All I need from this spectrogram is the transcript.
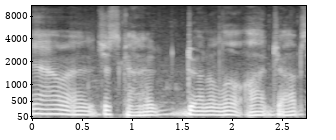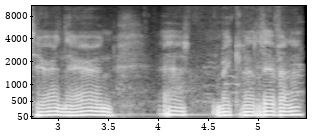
yeah, uh, just kind of doing a little odd jobs here and there and uh, making a living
